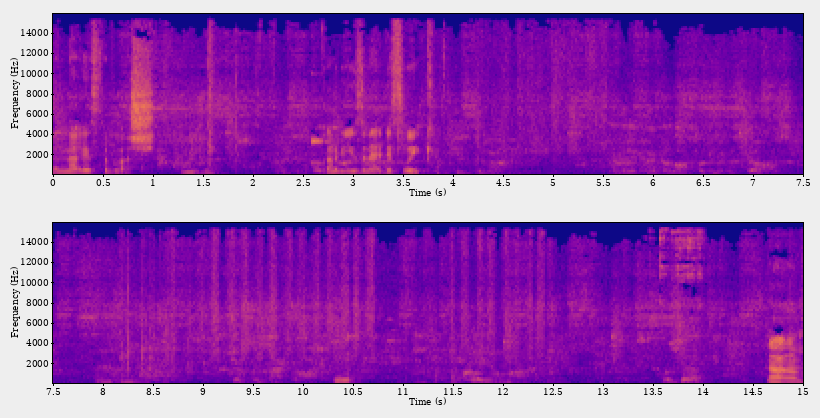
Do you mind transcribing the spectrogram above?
And that is the blush. Going to be using that this week. What's that? I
